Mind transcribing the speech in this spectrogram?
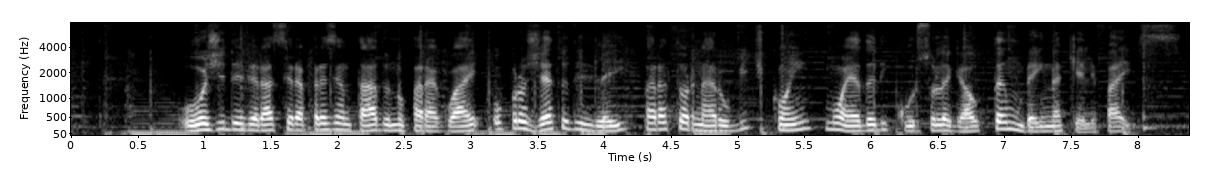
Hoje deverá ser apresentado no Paraguai o projeto de lei para tornar o Bitcoin moeda de curso legal também naquele país.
